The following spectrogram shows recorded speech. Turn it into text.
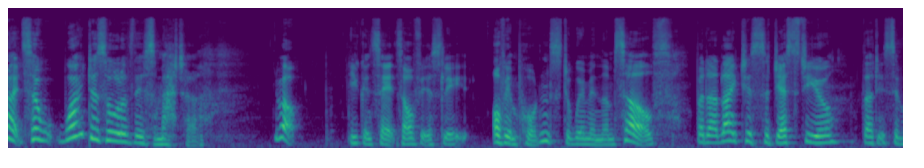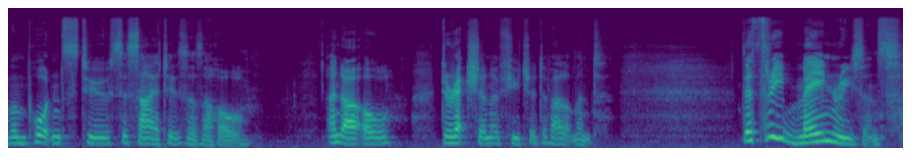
Right, so why does all of this matter? Well, you can say it's obviously of importance to women themselves, but I'd like to suggest to you that it's of importance to societies as a whole and our whole direction of future development. There are three main reasons.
